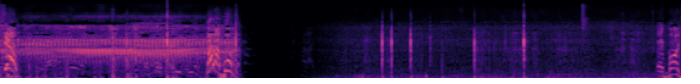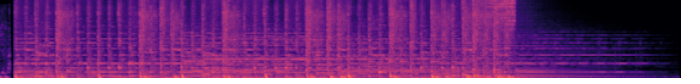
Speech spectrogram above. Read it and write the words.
céu! Cala a boca! É bode,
